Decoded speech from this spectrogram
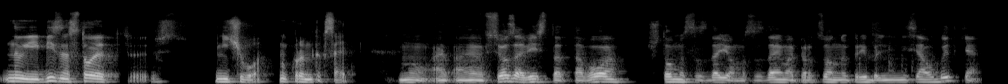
ну и бизнес стоит э, ничего, ну кроме как сайт. Ну, а, а, все зависит от того, что мы создаем. Мы создаем операционную прибыль, не неся убытки,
